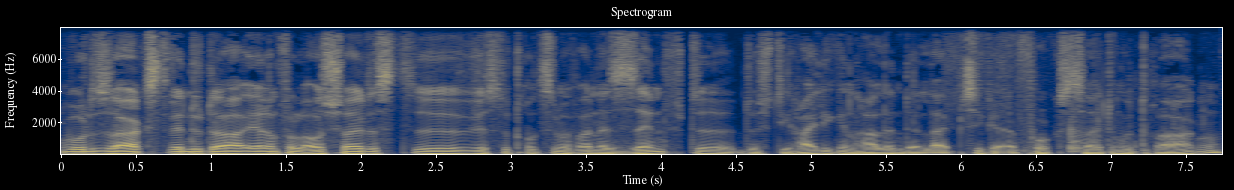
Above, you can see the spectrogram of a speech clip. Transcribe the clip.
wo du sagst, wenn du da ehrenvoll ausscheidest, äh, wirst du trotzdem auf einer Sänfte durch die heiligen Hallen der Leipziger Erfolgszeitung getragen.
